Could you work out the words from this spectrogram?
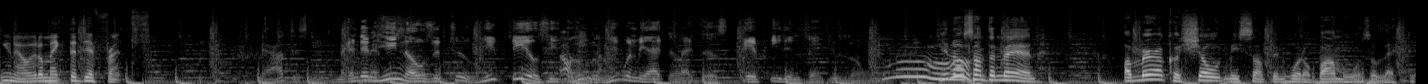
you know, it'll make the difference. Yeah, I just need to make. And a then he knows it too. He feels he's Oh, going he to knows. He wouldn't be acting like this if he didn't think he was going to win. You know something, man? America showed me something when Obama was elected.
